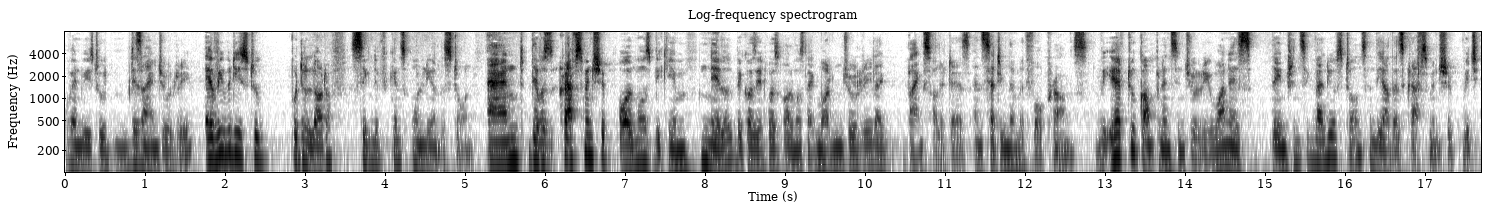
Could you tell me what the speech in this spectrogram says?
when we used to design jewelry, everybody used to put a lot of significance only on the stone. And there was craftsmanship almost became nil because it was almost like modern jewelry, like buying solitaires and setting them with four prongs. We have two components in jewelry. One is the intrinsic value of stones, and the other is craftsmanship, which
